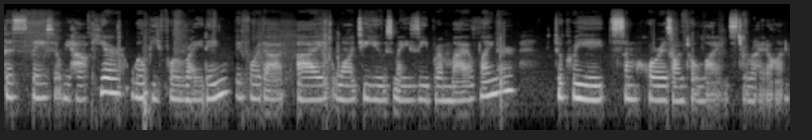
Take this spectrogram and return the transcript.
this space that we have here will be for writing. Before that, I want to use my zebra Mildliner to create some horizontal lines to write on.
